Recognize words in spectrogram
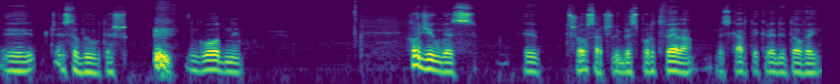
Y, Często był też głodny. Chodził bez trzosa, czyli bez portfela, bez karty kredytowej.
